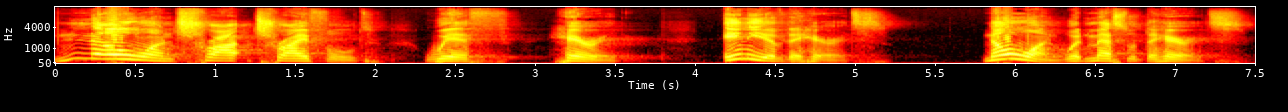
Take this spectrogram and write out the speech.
no one tri- trifled with Herod, any of the Herods. No one would mess with the Herods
